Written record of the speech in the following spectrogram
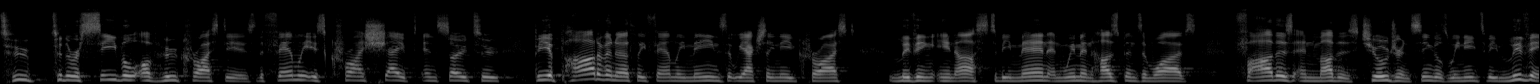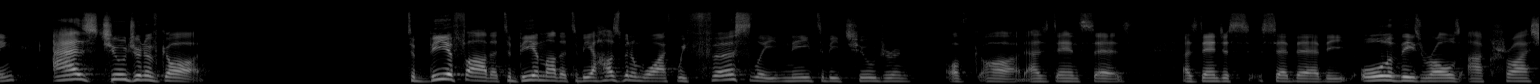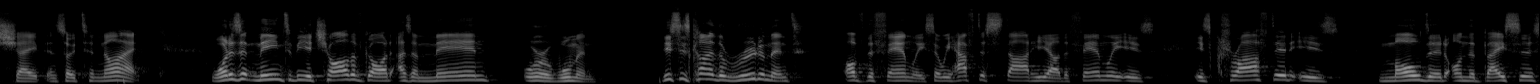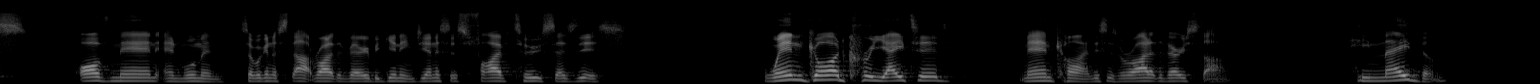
to, to the receival of who Christ is. The family is Christ shaped, and so to be a part of an earthly family means that we actually need Christ living in us. To be men and women, husbands and wives, fathers and mothers, children, singles, we need to be living as children of God. To be a father, to be a mother, to be a husband and wife, we firstly need to be children of God, as Dan says. As Dan just said there, the, all of these roles are Christ shaped. And so tonight, what does it mean to be a child of God as a man or a woman? This is kind of the rudiment of the family. So we have to start here. The family is, is crafted, is molded on the basis of man and woman. So we're going to start right at the very beginning. Genesis 5 2 says this when God created mankind, this is right at the very start, He made them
